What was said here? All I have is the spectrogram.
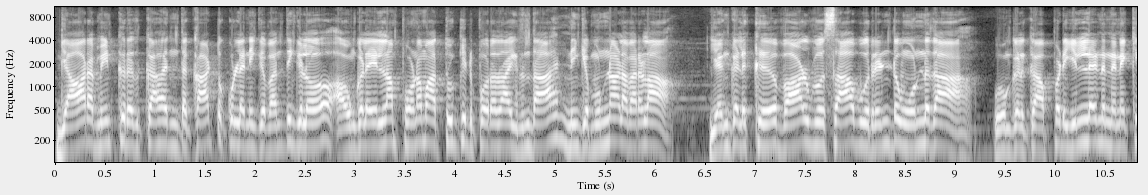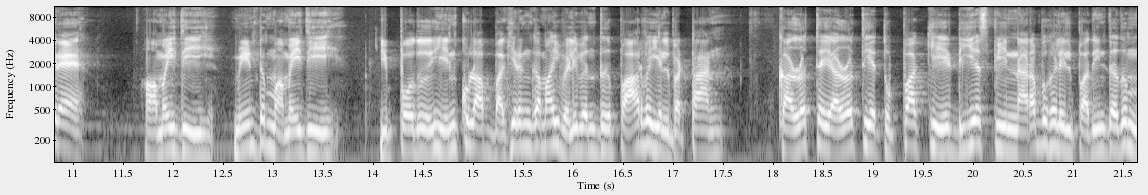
யாரை மீட்கிறதுக்காக இந்த காட்டுக்குள்ள நீங்க வந்தீங்களோ அவங்களையெல்லாம் எல்லாம் புணமா தூக்கிட்டு போறதா இருந்தா நீங்க முன்னால வரலாம். எங்களுக்கு வாழ்வு சாவு ரெண்டும் ஒண்ணுதான். உங்களுக்கு அப்படி இல்லைன்னு நினைக்கிறேன். அமைதி மீண்டும் அமைதி. இப்போது இன்குலாப் பகிரங்கமாய் வெளிவந்து பார்வையில் பட்டான். கழுத்தை அழுத்திய துப்பாக்கி டிஎஸ்பியின் நரம்புகளில் பதிந்ததும்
